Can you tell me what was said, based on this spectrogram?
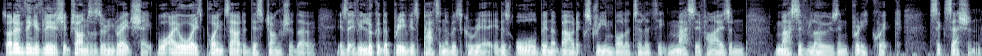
So I don't think his leadership chances are in great shape. What I always point out at this juncture, though, is that if you look at the previous pattern of his career, it has all been about extreme volatility, massive highs and massive lows in pretty quick succession.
